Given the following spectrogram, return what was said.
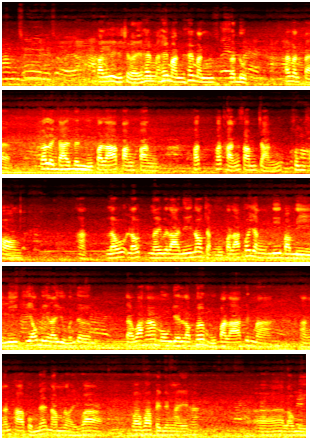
ตั้งชื่อเฉยๆอะค่ะตั้งอยู่เฉยๆให้ให้มันให้มันสะดุดให้มันแปลกก็เลยกลายเป็นหมูปลาร้าปังปังพระพระถังซัมจั๋งคุ้มครองอะ แล้วแล้วในเวลานี้นอกจากหมูปลาร้าก็ยังมีบะหมี่มีเกี๊ยวมีอะไรอยู่เหมือนเดิม แต่ว่าห้าโมงเย็นเราเพิ่มหมูปลาร้าขึ้นมาอะงั้นพาผมแนะนำหน่อยว่าว่าว่าเป็นยังไงฮะอ่าเรามี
